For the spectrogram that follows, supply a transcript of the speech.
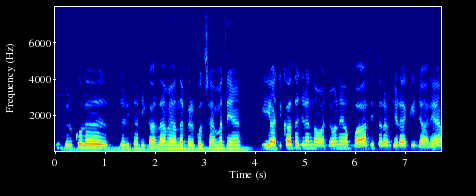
ਜੀ, ਬਿਲਕੁਲ ਜਿਹੜੀ ਤੁਹਾਡੀ ਗੱਲ ਆ, ਮੈਂ ਉਹਨਾਂ ਬਿਲਕੁਲ ਸਹਿਮਤ ਹਾਂ ਕਿ ਅੱਜ ਕੱਲ੍ਹ ਦਾ ਜਿਹੜਾ ਨੌਜਵਾਨ ਹੈ ਉਹ ਬਾਹਰ ਦੀ ਤਰਫ ਜਿਹੜਾ ਕਿ ਜਾ ਰਿਹਾ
